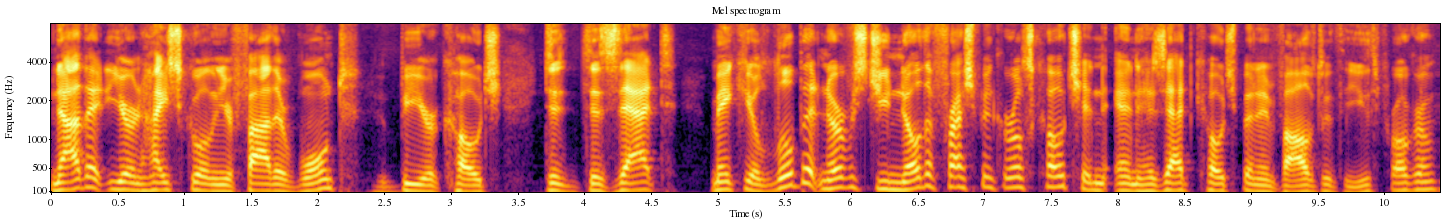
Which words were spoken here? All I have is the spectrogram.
now that you're in high school and your father won't be your coach, do, does that make you a little bit nervous? Do you know the freshman girls coach, and and has that coach been involved with the youth program?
